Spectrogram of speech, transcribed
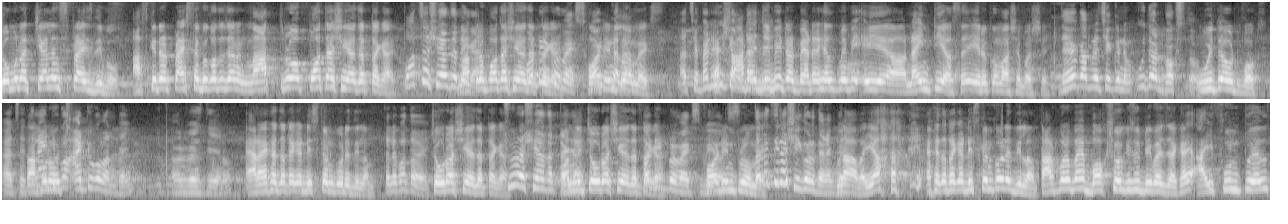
যমুনা চ্যালেঞ্জ প্রাইস দিব। আজকে এটার প্রাইস থাকবে কত জানেন? মাত্র পঁচাশি হাজার টাকায়। পঁচাশি হাজার টাকা? মাত্র পঁচাশি হাজার টাকা ফোরটিন প্রো ম্যাক্স আচ্ছা ব্যাটারি আঠাশ জিবি এটার ব্যাটারি হেলথ মেবি এই নাইনটি আছে এরকম আশেপাশে। যাই হোক আপনারা চেক করে নেবেন। উইদাউট বক্স তো। উইদাউট বক্স আচ্ছা তারপর তারপর আইটু কমান ভাই। দিয়ে নাও। আর টাকা ডিসকাউন্ট করে দিলাম। তাহলে কত হয়? চৌরাশি হাজার টাকা। চুরাশি হাজার টাকা। অনলি চৌরাশি হাজার টাকা। 14 Pro Max ফোরটিন প্রো তাহলে তিরাশি করে দেন না ভাইয়া এক হাজার টাকা ডিসকাউন্ট করে দিলাম। তারপরে ভাই বক্সও কিছু ডিভাইস দেখায় আইফোন টুয়েলভ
